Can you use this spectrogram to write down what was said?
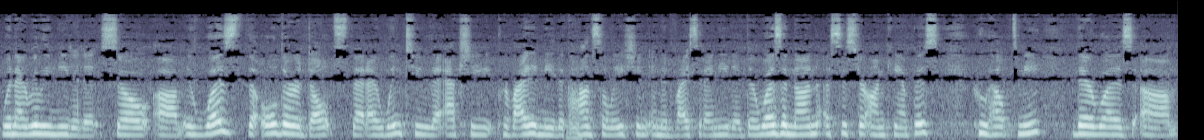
when I really needed it. So um, it was the older adults that I went to that actually provided me the consolation and advice that I needed. There was a nun, a sister on campus, who helped me. There was um,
